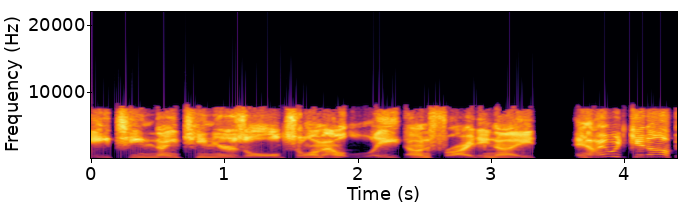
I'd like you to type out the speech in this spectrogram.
18, 19 years old, so I'm out late on Friday night. And I would get up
